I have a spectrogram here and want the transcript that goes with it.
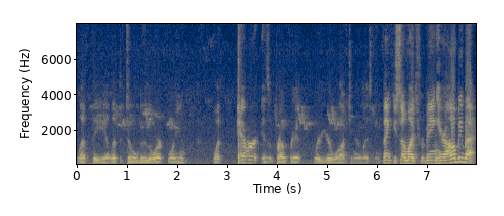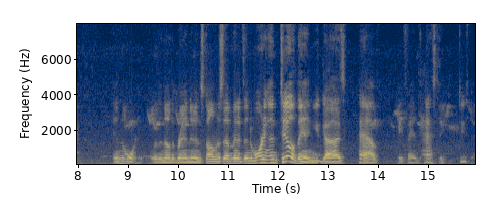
Let the uh, let the tool do the work for you. Whatever is appropriate where you're watching or listening. Thank you so much for being here. I'll be back in the morning with another brand new installment of 7 Minutes in the Morning. Until then, you guys have a fantastic Tuesday.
